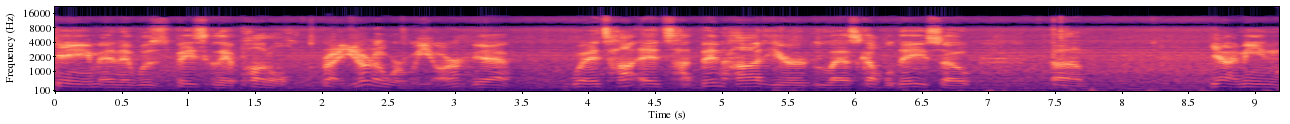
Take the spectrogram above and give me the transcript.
came and it was basically a puddle. Right. You don't know where we are. Yeah, well, it's hot. It's been hot here the last couple days, so um, yeah. I mean,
